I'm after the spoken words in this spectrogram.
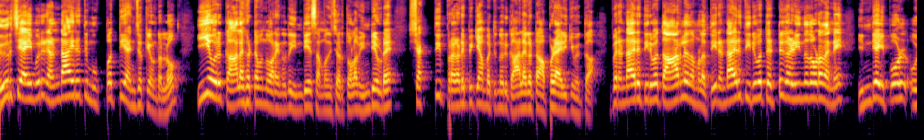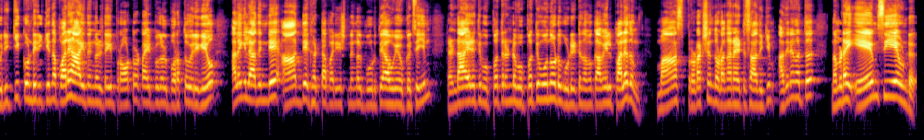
തീർച്ചയായും ഒരു രണ്ടായിരത്തി മുപ്പത്തി അഞ്ചൊക്കെ ഉണ്ടല്ലോ. ഈ ഒരു കാലഘട്ടം എന്ന് പറയുന്നത് ഇന്ത്യയെ സംബന്ധിച്ചിടത്തോളം ഇന്ത്യയുടെ ശക്തി പ്രകടിപ്പിക്കാൻ പറ്റുന്ന ഒരു കാലഘട്ടം അപ്പോഴായിരിക്കും എത്തുക. ഇപ്പൊ രണ്ടായിരത്തി ഇരുപത്തി ആറിൽ നമ്മൾ എത്തി രണ്ടായിരത്തി ഇരുപത്തി എട്ട് കഴിയുന്നതോടെ തന്നെ ഇന്ത്യ ഇപ്പോൾ ഒരുക്കിക്കൊണ്ടിരിക്കുന്ന പല ആയുധങ്ങളുടെയും പ്രോട്ടോടൈപ്പുകൾ പുറത്തു വരികയോ അല്ലെങ്കിൽ അതിന്റെ ആദ്യഘട്ട പരീക്ഷണങ്ങൾ പൂർത്തിയാവുകയോ ഒക്കെ ചെയ്യും. രണ്ടായിരത്തി മുപ്പത്തിരണ്ട് മുപ്പത്തി മൂന്നോട് കൂടിയിട്ട് നമുക്ക് അവയിൽ പലതും മാസ് പ്രൊഡക്ഷൻ തുടങ്ങാനായിട്ട് സാധിക്കും. അതിനകത്ത് നമ്മുടെ എ എം സി എ ഉണ്ട്.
